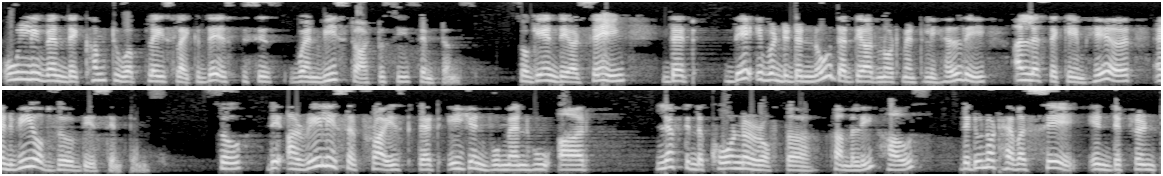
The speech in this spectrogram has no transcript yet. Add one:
Only when they come to a place like this is when we start to see symptoms. So again, they are saying that they even didn't know that they are not mentally healthy unless they came here and we observe these symptoms. So they are really surprised that Asian women who are left in the corner of the family house. They do not have a say in different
